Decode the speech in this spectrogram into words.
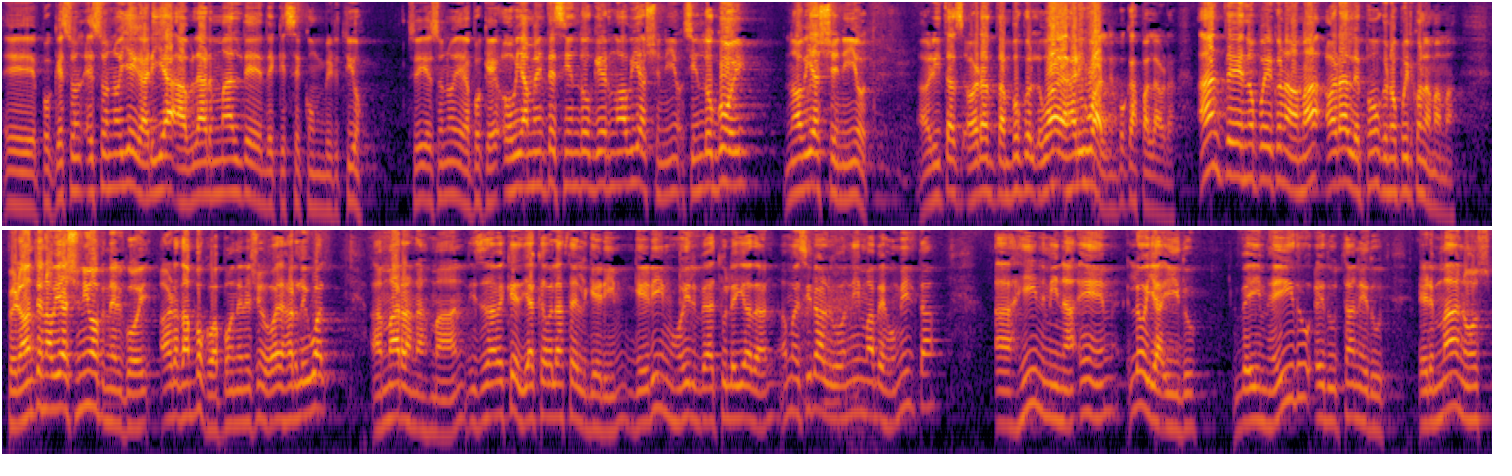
Eh, porque eso, eso no llegaría a hablar mal de, de, que se convirtió. Sí, eso no llega. Porque obviamente siendo Ger no había Sheniot. Siendo Goy no había Sheniot. Ahorita, ahora tampoco, lo voy a dejar igual, en pocas palabras. Antes no podía ir con la mamá, ahora le pongo que no puede ir con la mamá. Pero antes no había Shniot en el Goy, ahora tampoco va a poner el Shniot, voy a dejarlo igual. Amar Nasman, dice, ¿sabes qué? Ya que hablaste del Gerim, Gerim, Joil, Beatu Leyadan, vamos a decir algo, Nima Behumilta, Ahin Minaem, Lo Yaidu, Veim Heidu, Edutan Edut. Hermanos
